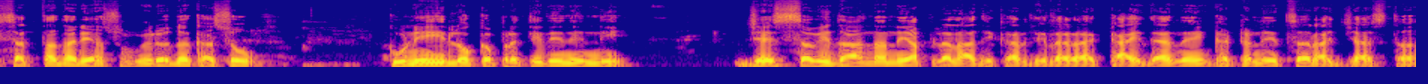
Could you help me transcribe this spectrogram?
सत्ताधारी असू विरोधक असू कुणीही लोकप्रतिनिधींनी जे संविधानाने आपल्याला अधिकार दिलेला आहे कायद्याने घटनेचं राज्य असतं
